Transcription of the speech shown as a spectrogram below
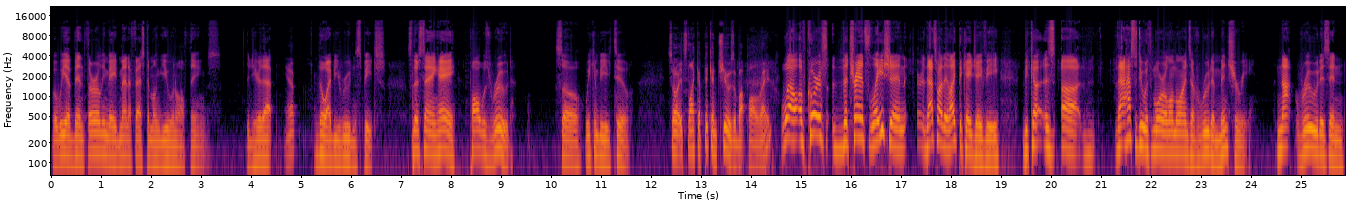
but we have been thoroughly made manifest among you in all things. Did you hear that? Yep. Though I be rude in speech. So they're saying, hey, Paul was rude, so we can be too. So it's like a pick and choose about Paul, right? Well, of course, the translation, that's why they like the KJV, because uh, that has to do with more along the lines of rudimentary, not rude as in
